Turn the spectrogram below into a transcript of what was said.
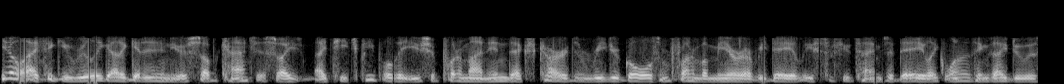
you know, I think you really got to get it into your subconscious. So I I teach people that you should put them on index cards and read your goals in front of a mirror every day, at least a few times a day. Like one of the things I do is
